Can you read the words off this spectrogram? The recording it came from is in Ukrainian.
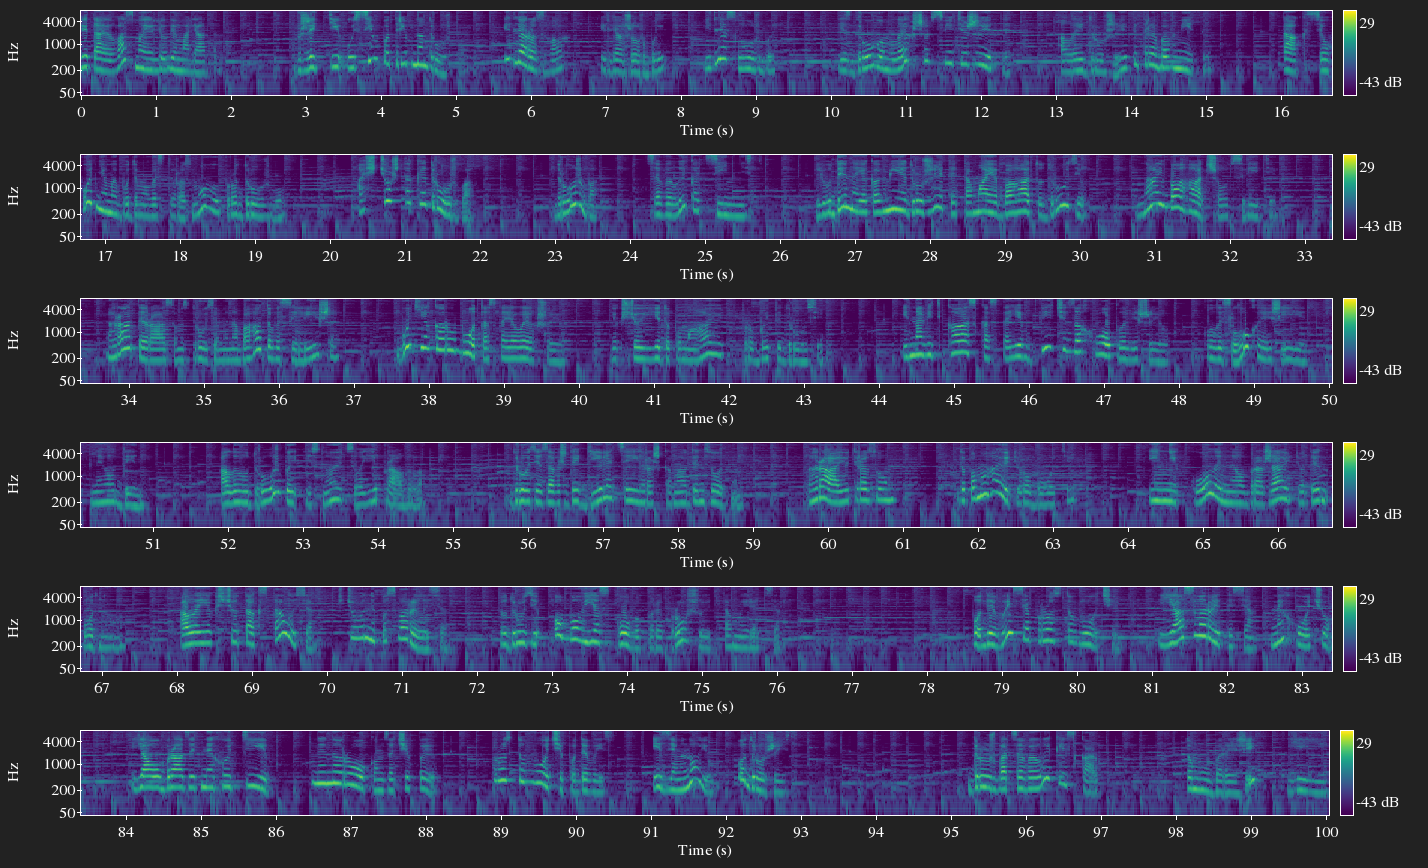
Вітаю вас, мої любі малята! В житті усім потрібна дружба і для розваг, і для журби, і для служби. І з другом легше в світі жити, але й дружити треба вміти. Так, сьогодні ми будемо вести розмову про дружбу. А що ж таке дружба? Дружба це велика цінність. Людина, яка вміє дружити та має багато друзів, найбагатша у світі. Грати разом з друзями набагато веселіше. Будь-яка робота стає легшою, якщо її допомагають робити друзі. І навіть казка стає вдвічі захопливішою, коли слухаєш її не один. Але у дружби існують свої правила. Друзі завжди діляться іграшками один з одним, грають разом, допомагають у роботі і ніколи не ображають один одного. Але якщо так сталося, що вони посварилися, то друзі обов'язково перепрошують та миряться. Подивися просто в очі. Я сваритися не хочу. Я образить не хотів, ненароком зачепив. Просто в очі подивись і зі мною подружись. Дружба це великий скарб, тому бережіть її.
